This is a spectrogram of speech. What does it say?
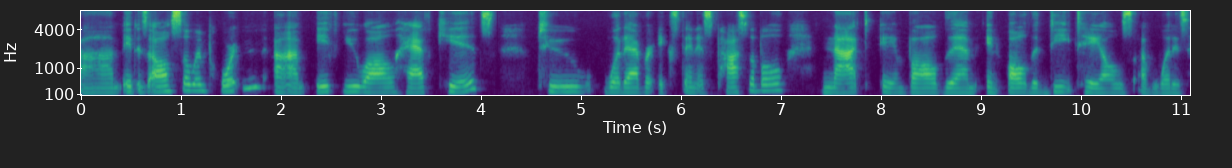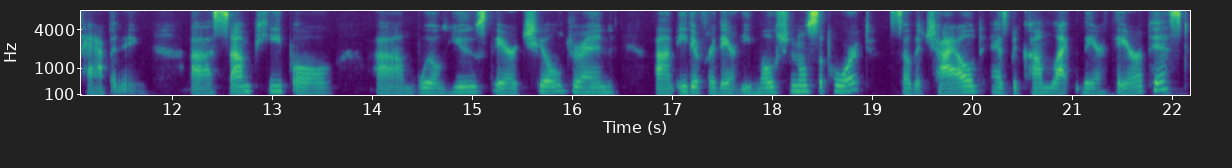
Um, it is also important um, if you all have kids to whatever extent is possible, not involve them in all the details of what is happening. Uh, some people um, will use their children um, either for their emotional support, so the child has become like their therapist,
